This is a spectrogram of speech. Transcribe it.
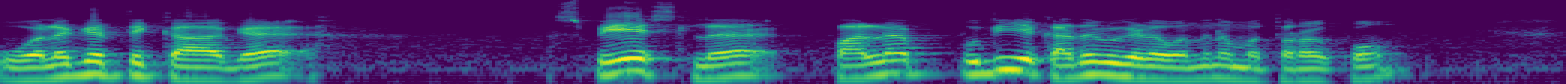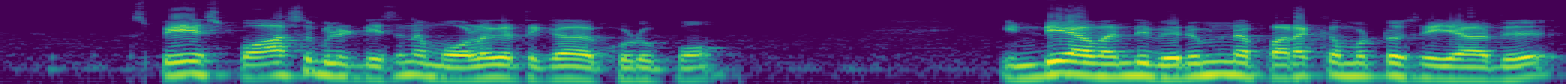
உலகத்துக்காக ஸ்பேஸில் பல புதிய கதவுகளை வந்து நம்ம திறப்போம். ஸ்பேஸ் பாசிபிலிட்டிஸை நம்ம உலகத்துக்காக கொடுப்போம். இந்தியா வந்து வெறும்ன பறக்க மட்டும் செய்யாது.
